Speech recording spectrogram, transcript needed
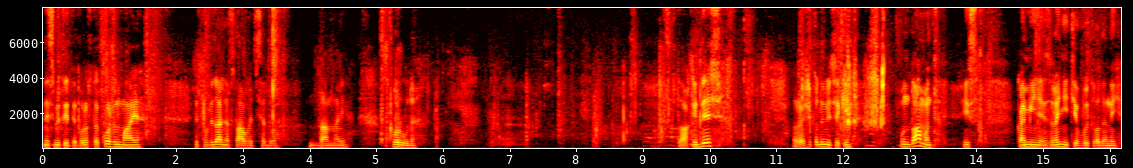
не смітити. Просто кожен має відповідально ставитися до даної споруди. Так, і десь, до речі, подивіться, який фундамент із каміння, з гранітів викладений.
